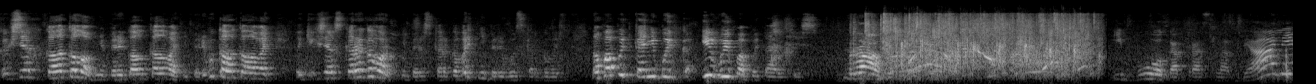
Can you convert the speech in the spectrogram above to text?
Как всех колоколов не переколоколовать, не перевыколоколовать, таких всех скороговорок не перескороговорить, не перевыскороговорить. Но попытка не пытка, и вы попытаетесь. Браво! Прославляли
